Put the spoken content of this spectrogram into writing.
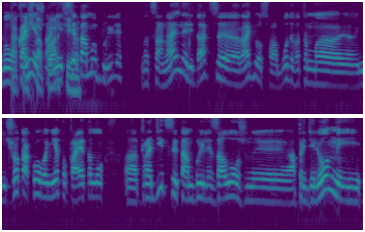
Ну, Такая конечно, они все там и были национальная редакция Радио Свободы. В этом э, ничего такого нету, поэтому э, традиции там были заложены определенные. И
